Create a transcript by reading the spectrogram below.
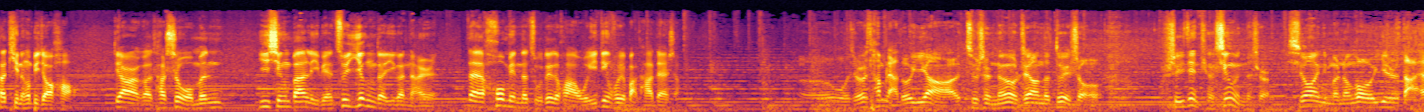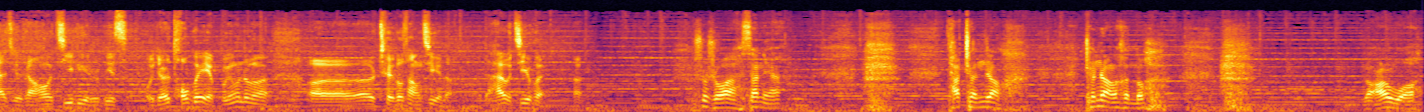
他体能比较好；第二个，他是我们一星班里边最硬的一个男人。在后面的组队的话，我一定会把他带上。呃，我觉得他们俩都一样啊，就是能有这样的对手，是一件挺幸运的事儿。希望你们能够一直打下去，然后激励着彼此。我觉得头盔也不用这么，呃，垂头丧气的，还有机会。嗯。说实话，三年，他成长，成长了很多，而我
